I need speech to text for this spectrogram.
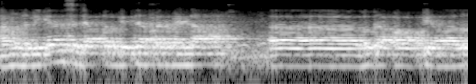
Namun demikian sejak terbitnya Permendak eh, beberapa waktu yang lalu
